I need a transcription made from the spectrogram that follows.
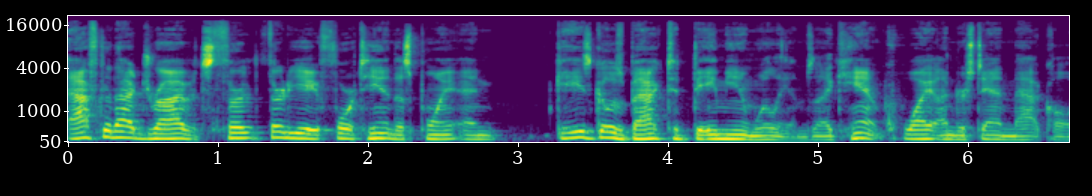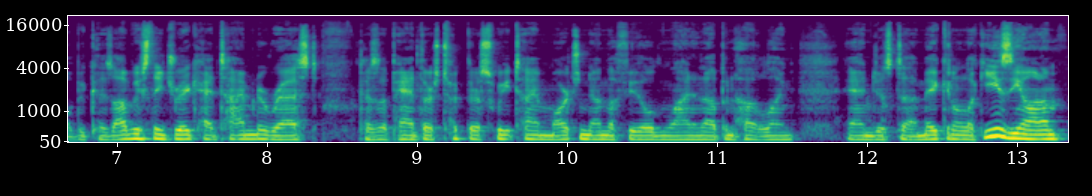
after that drive, it's 38-14 at this point, and Gase goes back to Damien Williams. I can't quite understand that call because obviously Drake had time to rest because the Panthers took their sweet time marching down the field and lining up and huddling and just uh, making it look easy on him.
